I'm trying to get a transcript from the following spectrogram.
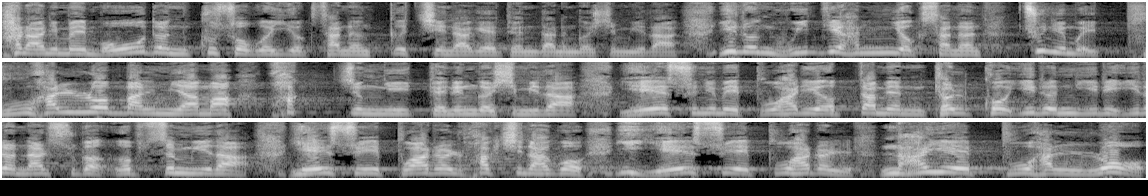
하나님의 모든 구속의 역사는 끝이 나게 된다는 것입니다. 이런 위대한 역사는 주님의 부활로 말미암아 확증이 되는 것입니다. 예수님의 부활이 없다면 결코 이런 일이 일어날 수가 없습니다. 예수의 부활을 확신하고 이 예수의 부활을 나의 부활로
